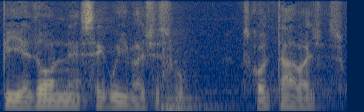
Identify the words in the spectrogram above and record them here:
pie donne, seguiva Gesù, ascoltava Gesù.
